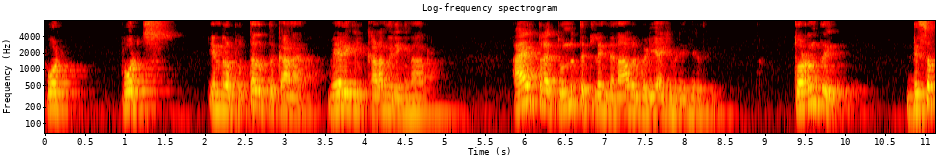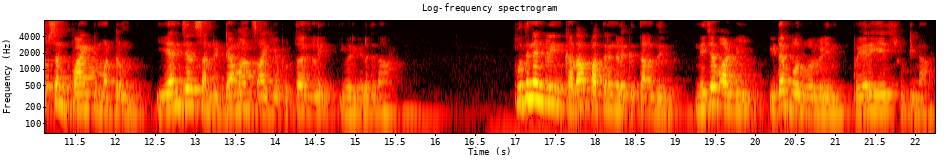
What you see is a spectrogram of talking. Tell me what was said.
போர்ட் போர்ட்ஸ் என்ற புத்தகத்துக்கான வேலையில் களமிறங்கினார். ஆயிரத்தி தொள்ளாயிரத்தி தொண்ணூத்தெட்டில் இந்த நாவல் வெளியாகி விடுகிறது. தொடர்ந்து டிசப்ஷன் பாயிண்ட் மற்றும் ஏஞ்சல்ஸ் அண்ட் டெமான்ஸ் ஆகிய புத்தகங்களை இவர் எழுதினார். புதினங்களின் கதாபாத்திரங்களுக்கு தனது நிஜ வாழ்வில் இடம்பெறுபவர்களின் பெயரையே சூட்டினார்.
